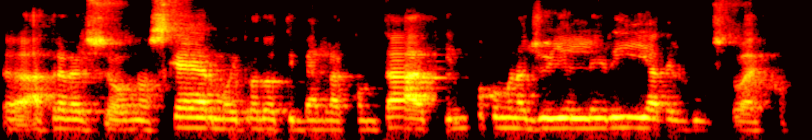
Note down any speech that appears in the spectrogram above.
eh, attraverso uno schermo, i prodotti ben raccontati, un po' come una gioielleria del gusto, ecco.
